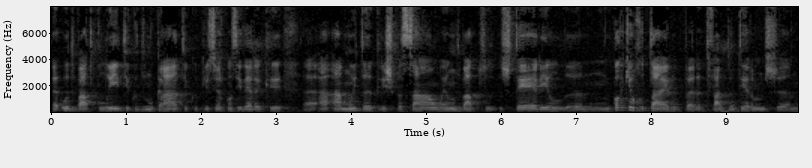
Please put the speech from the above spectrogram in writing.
uh, o debate político, democrático, que o senhor considera que uh, há, há, muita crispação, é um debate estéril. Um, qual é que é o roteiro para, de facto, uhum. termos um,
